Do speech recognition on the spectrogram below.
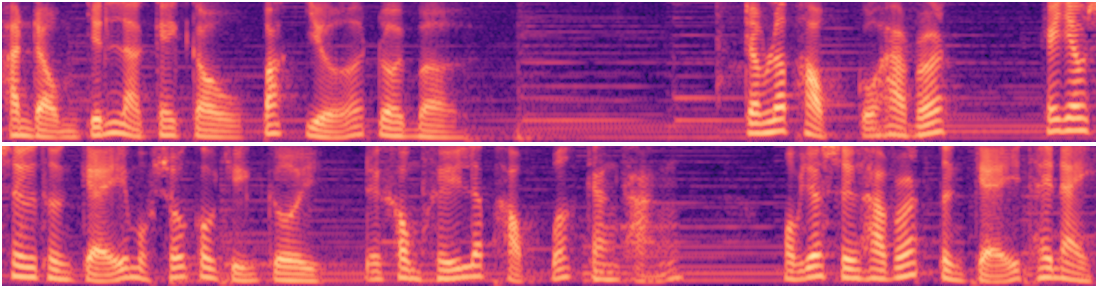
Hành động chính là cây cầu bắt giữa đôi bờ. Trong lớp học của Harvard, các giáo sư thường kể một số câu chuyện cười để không khí lớp học bớt căng thẳng. Một giáo sư Harvard từng kể thế này.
